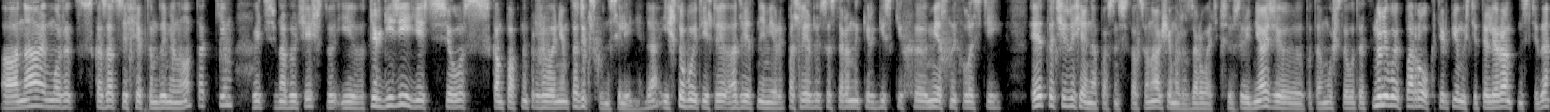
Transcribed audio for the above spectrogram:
она может сказаться эффектом домино таким. Ведь надо учесть, что и в Киргизии есть села с компактным проживанием таджикского населения. Да? И что будет, если ответные меры последуют со стороны киргизских э, местных властей? Это чрезвычайно опасная ситуация. Она вообще может взорвать всю Среднюю Азию, потому что вот этот нулевой порог терпимости, толерантности, да,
